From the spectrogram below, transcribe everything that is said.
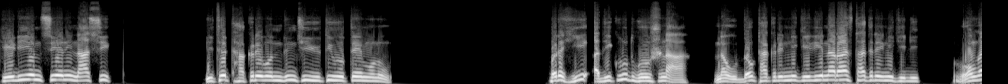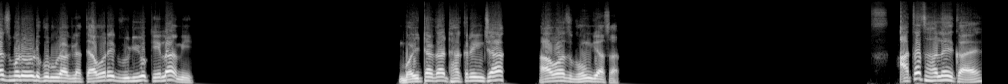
केडीएमसी आणि नाशिक इथे ठाकरे बंधूंची युती होते म्हणून. बरं ही अधिकृत घोषणा ना उद्धव ठाकरेंनी केली ना राज ठाकरेंनी केली? भोंगाच बडबड करू लागला. त्यावर एक व्हिडिओ केला मी. बैठका ठाकरेंच्या आवाज भोंग्याचा. आता झालंय काय?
